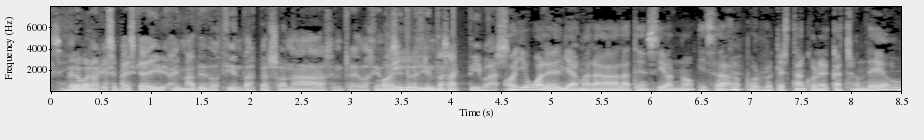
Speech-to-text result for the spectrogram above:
sí. Pero bueno, que sepáis que hay, hay más de 200 personas, entre 200 y Hoy- 300 activas. Hoy igual él llamará la atención, ¿no? Quizá porque están con el cachondeo.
